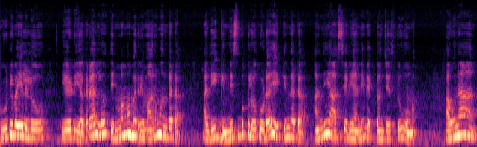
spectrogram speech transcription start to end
గూటిబయలులో ఏడు ఎకరాల్లో తిమ్మమ్మ మర్రిమాను ఉందట. అది గిన్నెస్ బుక్లో కూడా ఎక్కిందట అంది ఆశ్చర్యాన్ని వ్యక్తం చేస్తూ ఉమ. అవునా?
